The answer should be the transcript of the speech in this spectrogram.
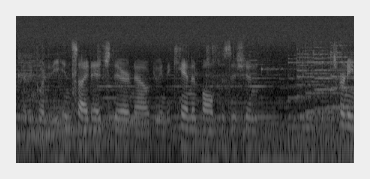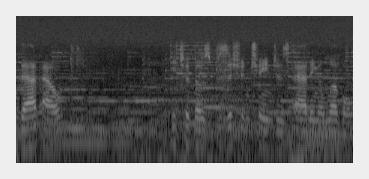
And then going to the inside edge there, now doing the cannonball position, turning that out. Each of those position changes adding a level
